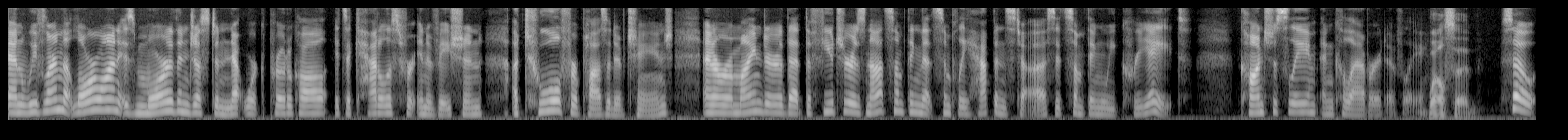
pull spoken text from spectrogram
And we've learned that LoRaWAN is more than just a network protocol. It's a catalyst for innovation, a tool for positive change, and a reminder that the future is not something that simply happens to us. It's something we create, consciously and collaboratively. Well said. So,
